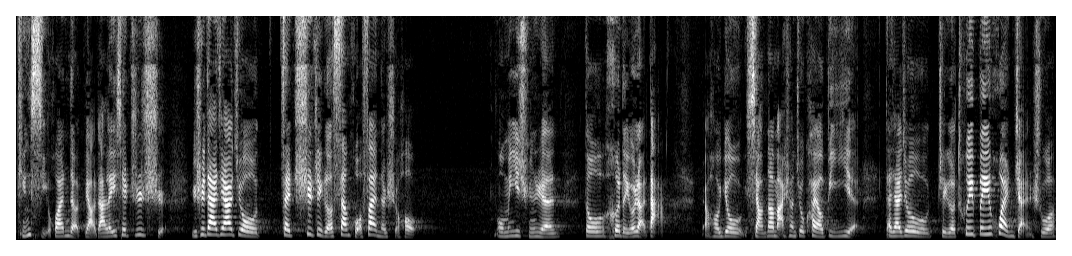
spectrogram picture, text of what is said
挺喜欢的，表达了一些支持，于是大家就在吃这个散伙饭的时候，我们一群人都喝的有点大。然后又想到马上就快要毕业，大家就这个推杯换盏说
